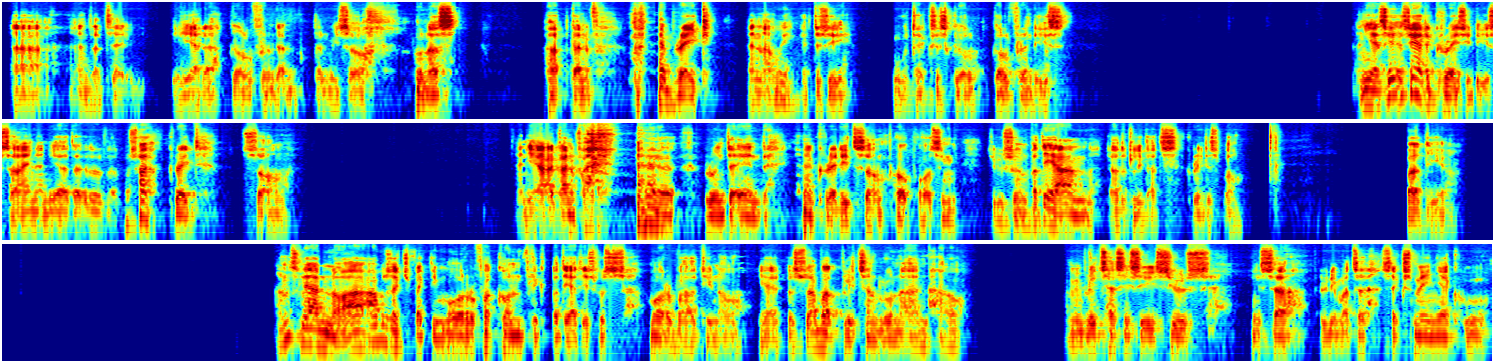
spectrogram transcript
uh, and that uh, he had a girlfriend, and then we saw Loona's had kind of a break, and now we get to see who Texas girl girlfriend is. And yeah, she, she had a crazy design, and yeah, that, that was a great song. And yeah, I kind of ruined the end credit song pausing too soon. But yeah, undoubtedly that's great as well. But yeah. Honestly, I don't know. I, I was expecting more of a conflict, but yeah, this was more about, you know, yeah, it was about Blitz and Loona and how, I mean, Blitz has his issues He's a pretty much a sex maniac who,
